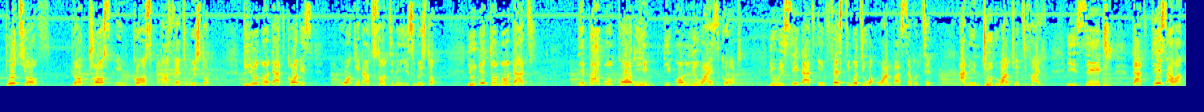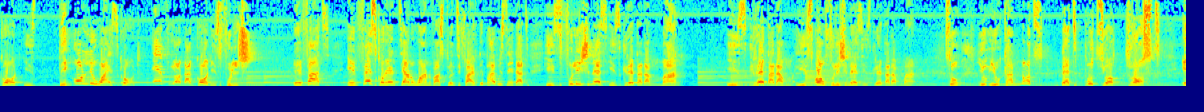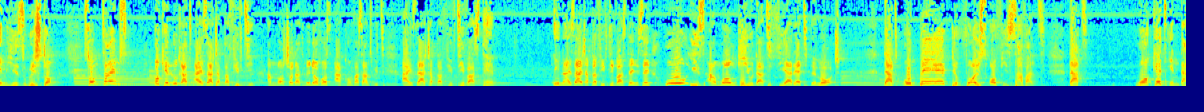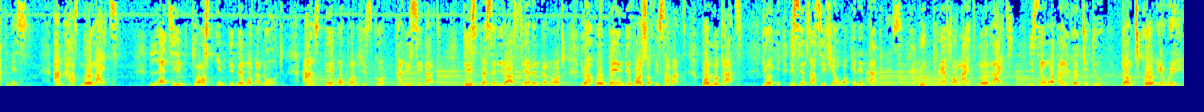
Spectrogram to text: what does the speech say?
Put your your trust in God's perfect wisdom. Do you know that God is working out something in his wisdom? You need to know that the Bible called him the only wise God. You will see that in First Timothy 1 verse 17 and in Jude 125. He said that this our God is the only wise God. Every other God is foolish. In fact, in First Corinthians 1, verse 25, the Bible says that his foolishness is greater than man. Is greater than his own foolishness is greater than man. So you, you cannot but put your trust in his wisdom. Sometimes, okay, look at Isaiah chapter 50. I'm not sure that many of us are conversant with Isaiah chapter 50, verse 10. In Isaiah chapter 50, verse 10, he said, Who is among you that feareth the Lord? That obeyed the voice of his servant, that walketh in darkness and has no light. Let him trust in the name of the Lord and stay upon his God. Can you see that? This person, you are fearing the Lord, you are obeying the voice of his servant. But look at you, it seems as if you are walking in darkness. You pray for light, no light. He said, What are you going to do? Don't go away.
